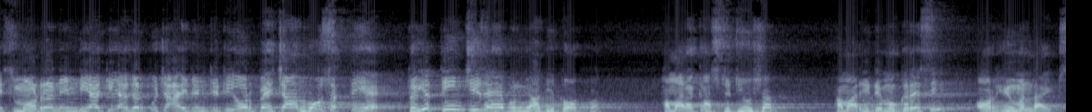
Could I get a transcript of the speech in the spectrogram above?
इस मॉडर्न इंडिया की अगर कुछ आइडेंटिटी और पहचान हो सकती है तो ये तीन चीज़ें हैं बुनियादी तौर पर। हमारा कॉन्स्टिट्यूशन हमारी डेमोक्रेसी और ह्यूमन राइट्स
